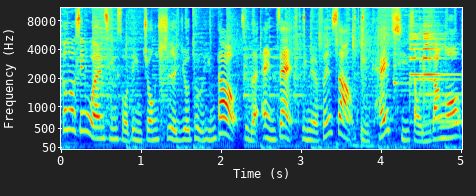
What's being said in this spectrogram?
更多新闻请锁定中视 YouTube 频道，记得按赞、订阅、分享，并开启小铃铛哦。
